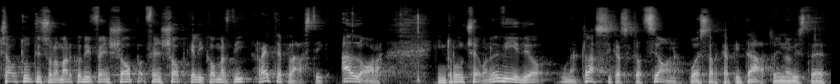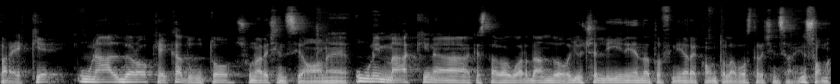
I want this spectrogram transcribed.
Ciao a tutti, sono Marco di Fanshop, Fanshop che è l'e-commerce di Rete Plastic. Allora, introducevo nel video una classica situazione, può essere capitato, io ne ho viste parecchie, un albero che è caduto su una recinzione, uno in macchina che stava guardando gli uccellini e è andato a finire contro la vostra recinzione. Insomma,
